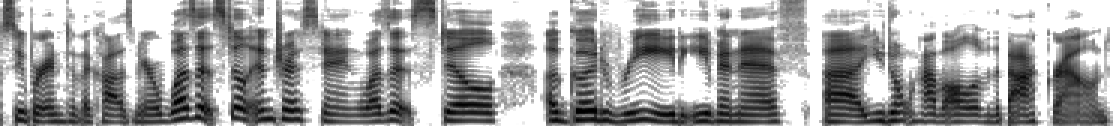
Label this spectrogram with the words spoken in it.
super into the Cosmere? Was it still interesting? Was it still a good read, even if uh, you don't have all of the background?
